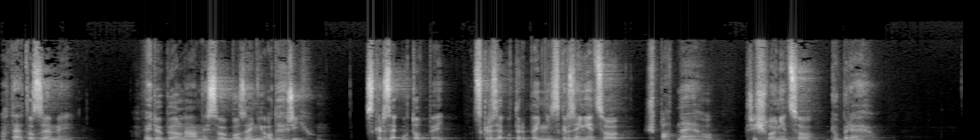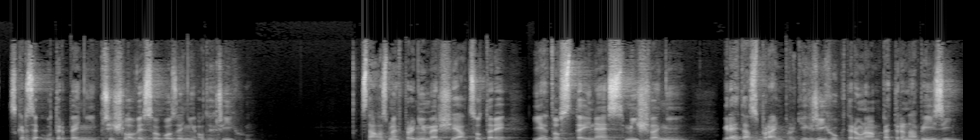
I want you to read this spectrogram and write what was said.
na této zemi a vydobil nám vysvobození od hříchu. Skrze utopení, skrze utrpení, skrze něco špatného přišlo něco dobrého. Skrze utrpení přišlo vysvobození od hříchu. Stále jsme v prvním verši. A co tedy je to stejné smýšlení? Kde je ta zbraň proti hříchu, kterou nám Petr nabízí?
